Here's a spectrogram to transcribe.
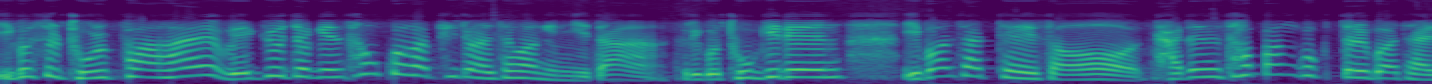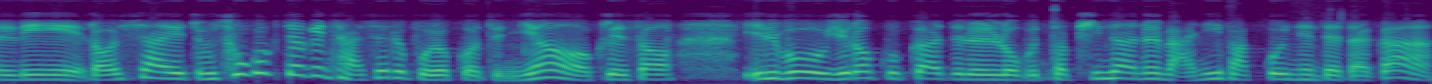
이것을 돌파할 외교적인 성과가 필요한 상황입니다. 그리고 독일은 이번 사태에서 다른 서 서방국들과 달리 러시아에 좀 소극적인 자세를 보였거든요. 그래서 일부 유럽 국가들로부터 비난을 많이 받고 있는 데다가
